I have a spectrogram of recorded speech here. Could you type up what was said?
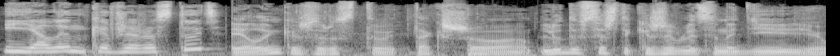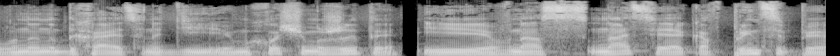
і ялинки вже ростуть. ялинки ж ростуть. Так що люди все ж таки живляться надією, вони надихаються надією. Ми хочемо жити. І в нас нація, яка в принципі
